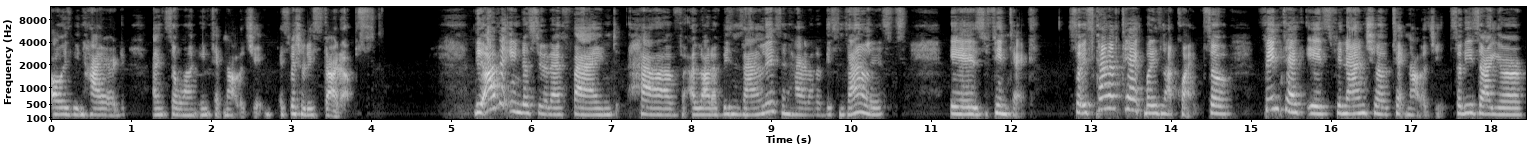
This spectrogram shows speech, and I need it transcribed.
always being hired and so on in technology, especially startups. The other industry that I find have a lot of business analysts and hire a lot of business analysts is fintech. So it's kind of tech, but it's not quite. So fintech is financial technology. So these are your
